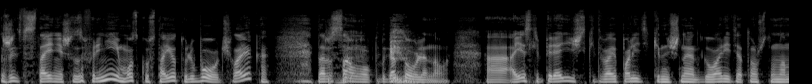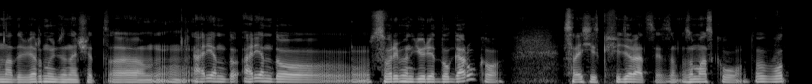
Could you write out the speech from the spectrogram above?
жить в состоянии шизофрении, мозг устает у любого человека, даже самого подготовленного. А а если периодически твои политики начинают говорить о том, что нам надо вернуть, значит, э, аренду, аренду со времен Юрия Долгорукова с Российской Федерации за, за Москву, то вот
